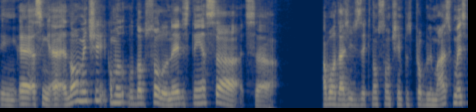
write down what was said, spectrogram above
Sim, é assim, é, é, normalmente, como o Dobbs falou, né? Eles têm essa, essa abordagem de dizer que não são champions problemáticos, mas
